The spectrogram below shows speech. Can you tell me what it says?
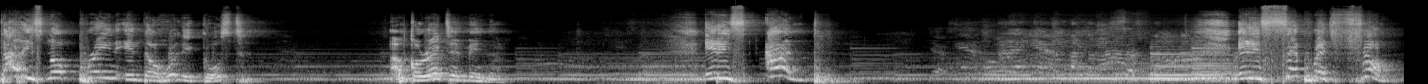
that is not praying in the Holy Ghost. I'm correcting me now. It is and. It is separate from.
